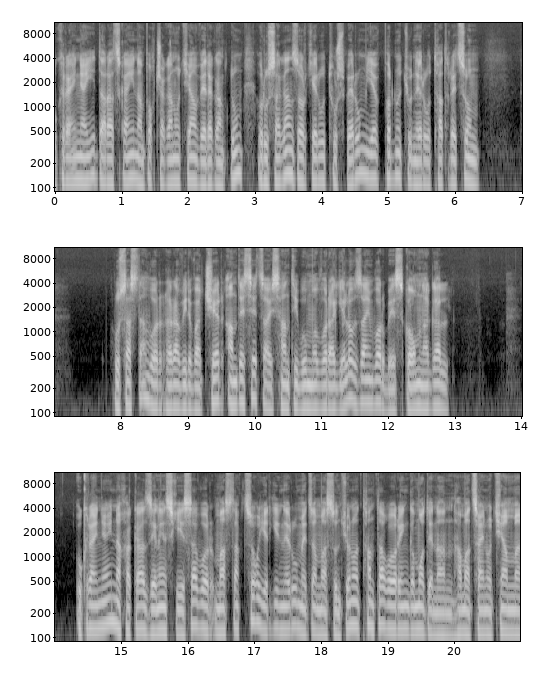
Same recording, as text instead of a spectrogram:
Ուկրաինայի տարածքային ամբողջականության վերականգնում, ռուսական զորքերու դուրսբերում եւ բռնություններու թատրեցում։ Ռուսաստան, որ հրավիրված չէր, անդեսեց այս հանդիպումը որագելով զայն որպես կողմնագալ Ուկրաինայի նախագահ Զելենսկիը ասա, որ մասնակցող երկիրներու մեծամասնությունը թանտաղորեն կմոտենան համացայնությանը։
